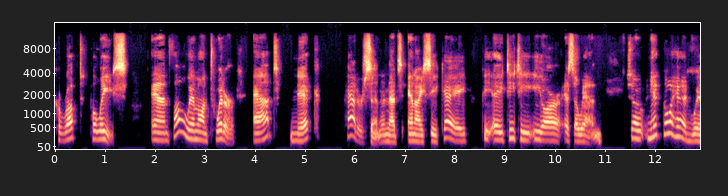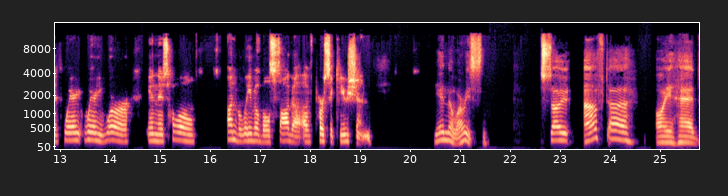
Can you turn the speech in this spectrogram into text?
corrupt police and follow him on Twitter at Nick Patterson, and that's N I C K P A T T E R S O N. So, Nick, go ahead with where where you were in this whole unbelievable saga of persecution. Yeah, no worries. So after I had,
